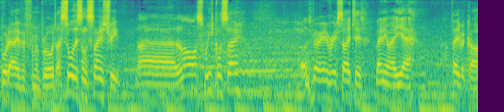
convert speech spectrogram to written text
Brought it over from abroad. I saw this on Sloane Street uh, last week or so. I was very, very excited. But anyway, yeah, favorite car.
